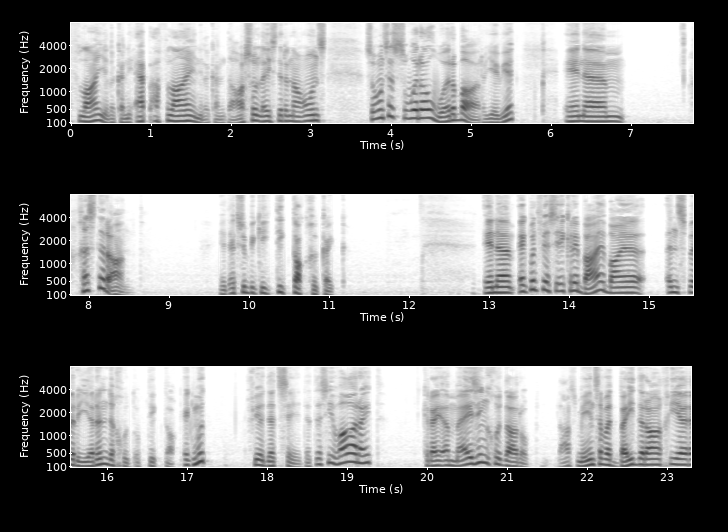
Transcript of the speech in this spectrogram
aflaai julle kan die app aflaai en julle kan daarso luister na ons. So ons is oral hoorbaar jy weet. En ehm um, gisteraand het ek so 'n bietjie TikTok gekyk. En ehm um, ek moet vir jou sê ek kry baie baie inspirerende goed op TikTok. Ek moet vir jou dit sê. Dit is die waarheid. Kry amazing goed daarop. Daar's mense wat bydra gee,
